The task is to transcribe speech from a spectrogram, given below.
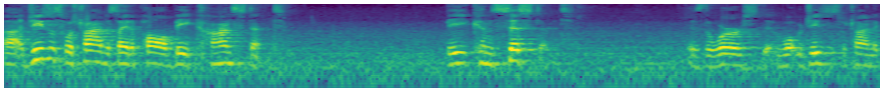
uh, Jesus was trying to say to Paul, be constant, be consistent. Is the words that what Jesus was trying to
